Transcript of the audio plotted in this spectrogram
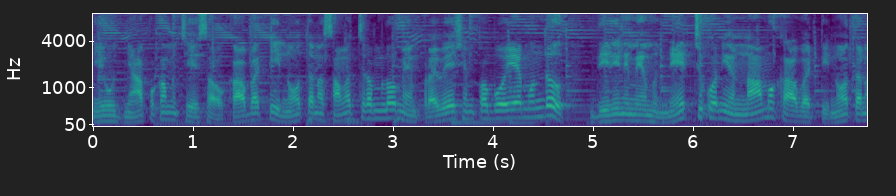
నీవు జ్ఞాపకం చేశావు. కాబట్టి నూతన సంవత్సరంలో మేము ప్రవేశింపబోయే ముందు దీనిని మేము నేర్చుకొని ఉన్నాము. కాబట్టి నూతన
